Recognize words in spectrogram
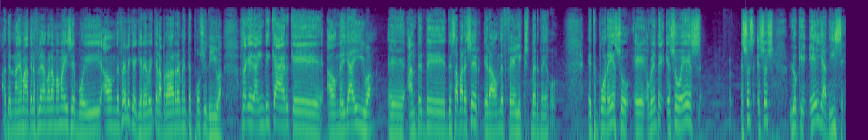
a tener una llamada telefónica con la mamá y dice voy a donde Félix que quiere ver que la prueba realmente es positiva o sea que da a indicar que a donde ella iba eh, antes de desaparecer era donde Félix Verdejo. Este, por eso, eh, obviamente, eso es, eso es, eso es lo que ella dice.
